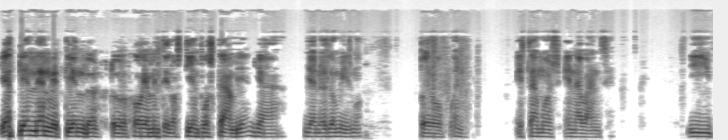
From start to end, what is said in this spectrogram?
ya te andan metiendo todo. Obviamente los tiempos cambian, ya, ya no es lo mismo, pero bueno, estamos en avance. Y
